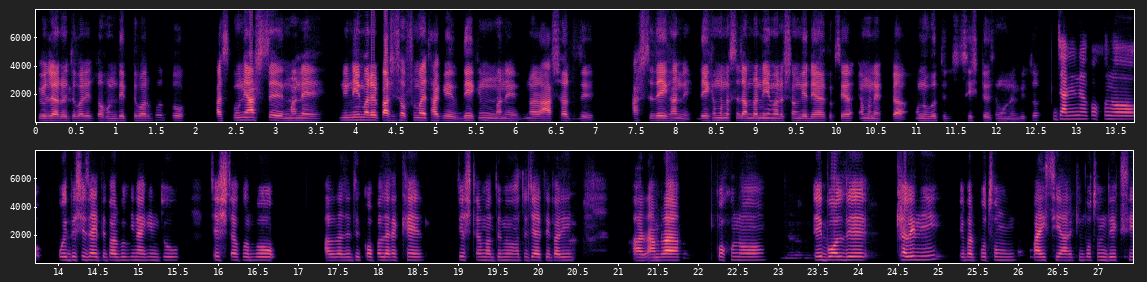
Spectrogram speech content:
প্লেয়ার হইতে পারে, তখন দেখতে পারব। তো আজকে উনি আসছে মানে নেইমারের পাশে সবসময় থাকে। দেখুন মানে ওনার আসার যে, আসছে যে এখানে, দেখে মনে হচ্ছে যে আমরা নেইমারের সঙ্গে দেখা করছি। এমন একটা অনুভূতি সৃষ্টি হয়েছে মনের ভিতর। জানি না কখনো ওই দেশে যাইতে পারব কিনা, কিন্তু চেষ্টা করব আল্লাহ যদি কপালে রাখে, চেষ্টার মাধ্যমে হয়তো যাইতে পারি। আর আমরা কখনো এই বল দিয়ে খেলিনি, এবার প্রথম পাইছি আর কি, প্রথম দেখছি।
